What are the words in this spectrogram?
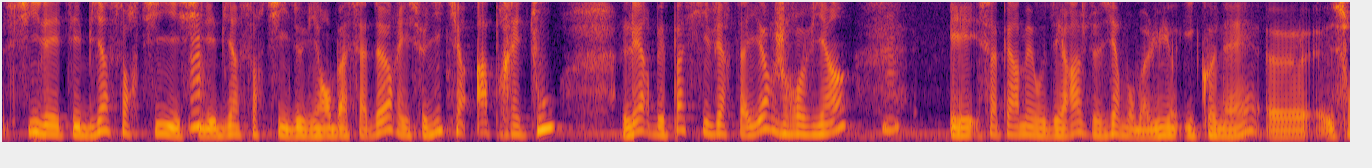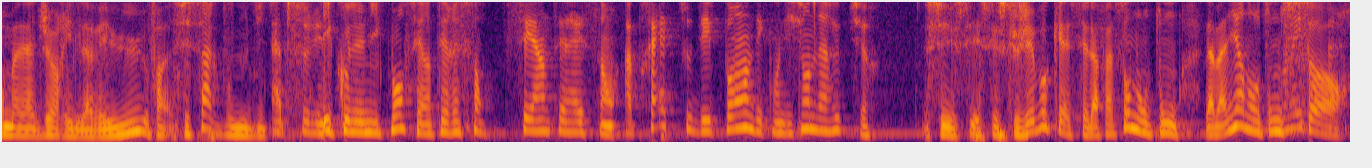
s'il a été bien sorti et s'il mmh. est bien sorti, il devient ambassadeur et il se dit tiens, après tout, l'herbe est pas si verte ailleurs, je reviens. Mmh. Et ça permet au DRH de dire bon bah lui il connaît, euh, son manager il l'avait eu. Enfin c'est ça que vous nous dites. Absolument. Économiquement c'est intéressant. C'est intéressant. Après tout dépend des conditions de la rupture. C'est ce que j'évoquais. C'est la façon dont on, la manière dont on, sort.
